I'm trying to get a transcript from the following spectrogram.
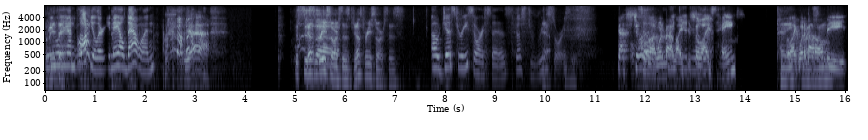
What do you Extremely unpopular. You nailed that one. yeah. This is Just uh, resources, just resources. Oh, just resources. Just resources. That's still. So uh, what about like so like paint? Paint, Or, like what about all the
